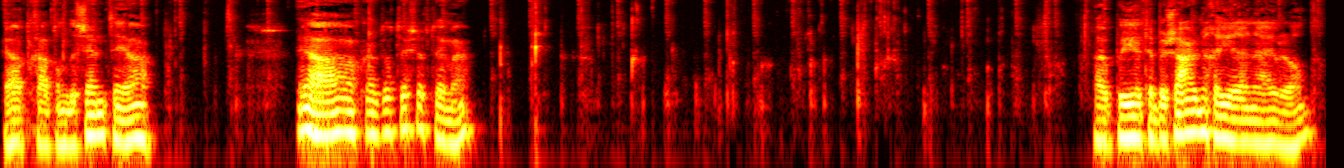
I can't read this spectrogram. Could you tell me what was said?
Ja, het gaat om de centen, ja. Ja, dat is het, Tim, hè. Hopen hier te bezuinigen hier in Nederland.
